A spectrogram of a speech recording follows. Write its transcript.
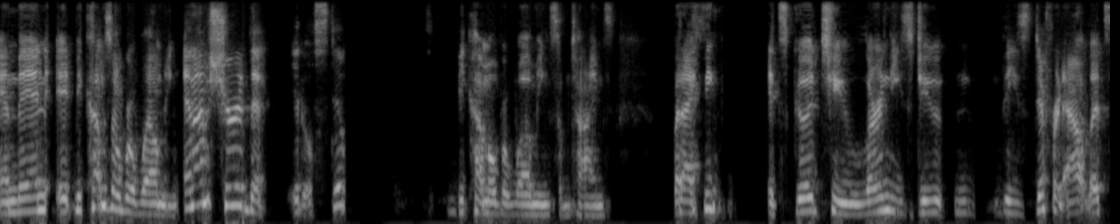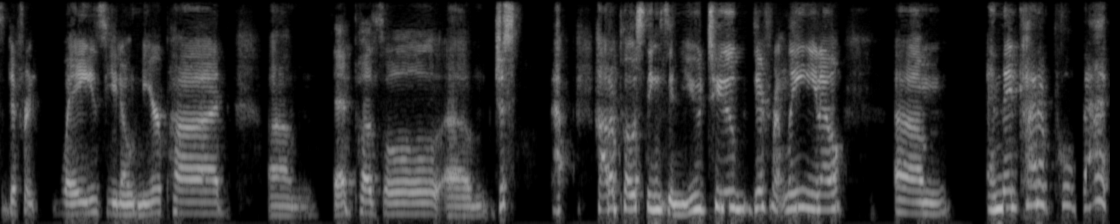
and then it becomes overwhelming. And I'm sure that it'll still become overwhelming sometimes, but I think it's good to learn these do these different outlets, different ways. You know, Nearpod, um, Edpuzzle, um, just how to post things in YouTube differently. You know, um, and then kind of pull back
